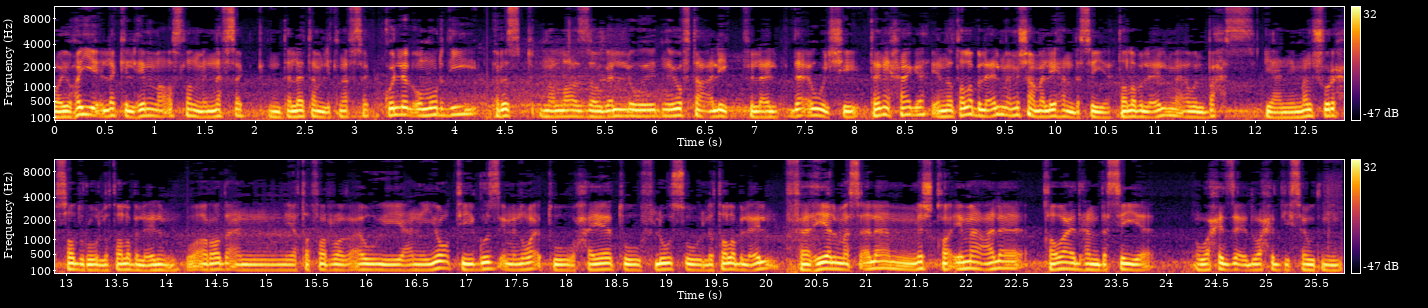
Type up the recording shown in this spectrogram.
ويهيئ لك الهمة أصلا من نفسك أنت لا تملك نفسك. كل الأمور دي رزق من الله عز وجل وإنه يفتح عليك في العلم. ده أول شيء. تاني حاجة إن طلب العلم مش عملية هندسية. طلب العلم أو البحث يعني من شرح صدره لطلب العلم. وأراد أن يتفرغ أو يعني يعطي جزء من وقته وحياته وفلوسه لطلب العلم. فهي المسألة مش قائمة على قواعد هندسية. واحد زائد واحد يساوي اتنين.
